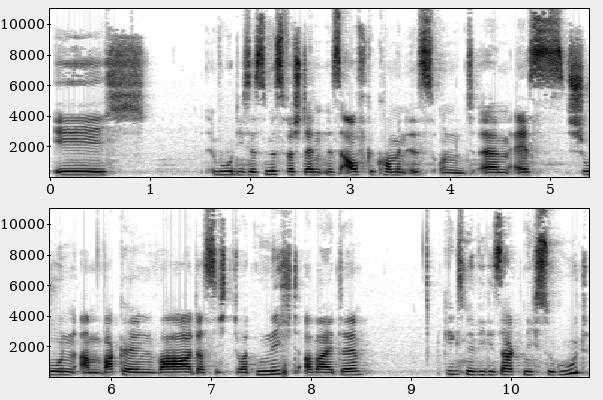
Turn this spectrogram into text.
ich, wo dieses Missverständnis aufgekommen ist und ähm, es schon am Wackeln war, dass ich dort nicht arbeite, ging es mir wie gesagt nicht so gut.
